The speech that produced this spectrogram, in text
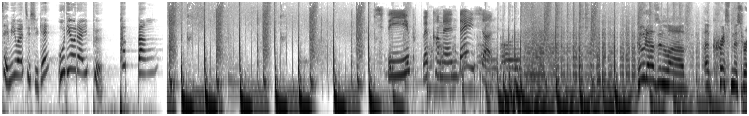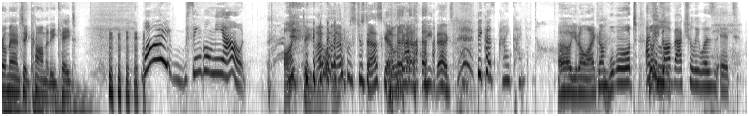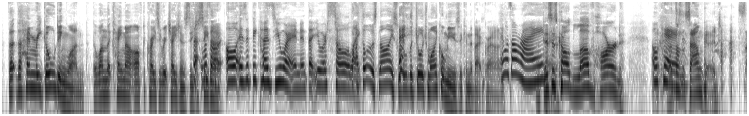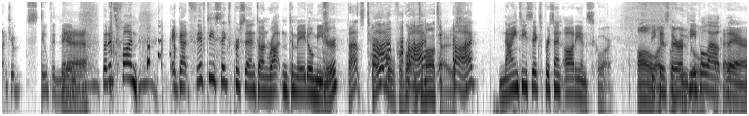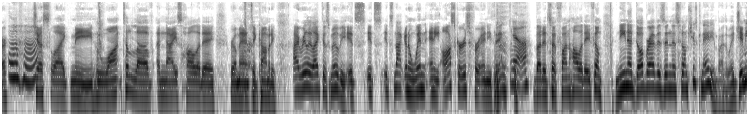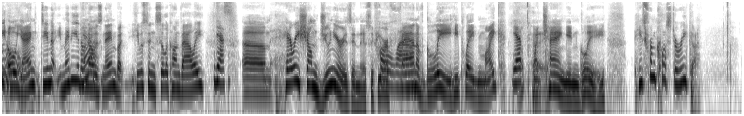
재미와 지식의 오디오 라이프 팝빵 Steve recommendation. Who doesn't love a Christmas romantic comedy, Kate? Why single me out? I do. I was, I was just asking. I was going to ask Pete next. Because I kind of don't. Oh, you don't like him? what? I Not think even Love Actually was it. the the Henry Golding one, the one that came out after Crazy Rich Asians. Did you see was all- that? oh, is it because you were in it that you were so But I thought it was nice with all the George Michael music in the background. it was all right. This is called Love Hard. Okay. That doesn't sound good. Such a stupid name. Yeah. But it's fun. it got 56% on Rotten Tomato meter, That's terrible for Rotten Tomatoes. but 96% audience score. Oh, because there are Google. people out Okay. there Mm-hmm. just like me who want to love a nice holiday romantic comedy. I really like this movie. It's it's it's not going to win any Oscars for anything. Yeah. But it's a fun holiday film. Nina Dobrev is in this film. She's Canadian by the way. Jimmy O Yang, do you know maybe you don't know his name, but he was in Silicon Valley. yes. Um, Harry Shum Jr. is in this. If you're Oh, a wow. fan of Glee, he played Mike. Yep. Mike Chang in Glee. He's from Costa Rica.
